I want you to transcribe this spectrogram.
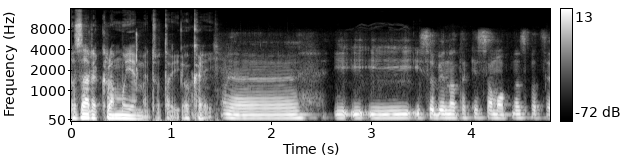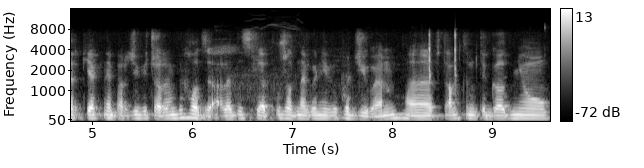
zareklamujemy tutaj, okej. E, I, i, i, sobie na takie samotne spacerki jak najbardziej wieczorem wychodzę, ale do sklepu żadnego nie wychodziłem. E, W tamtym tygodniu,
